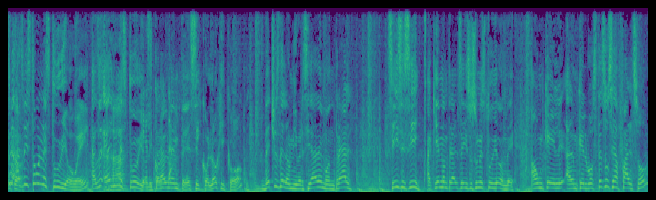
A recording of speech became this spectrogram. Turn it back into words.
Alberto. has visto un estudio, güey? Hay un estudio, ¿Qué es literalmente, psicológico. De hecho, es de la Universidad de Montreal. Sí, sí, sí. Aquí en Montreal se hizo es un estudio donde, aunque el, aunque el bostezo sea falso,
